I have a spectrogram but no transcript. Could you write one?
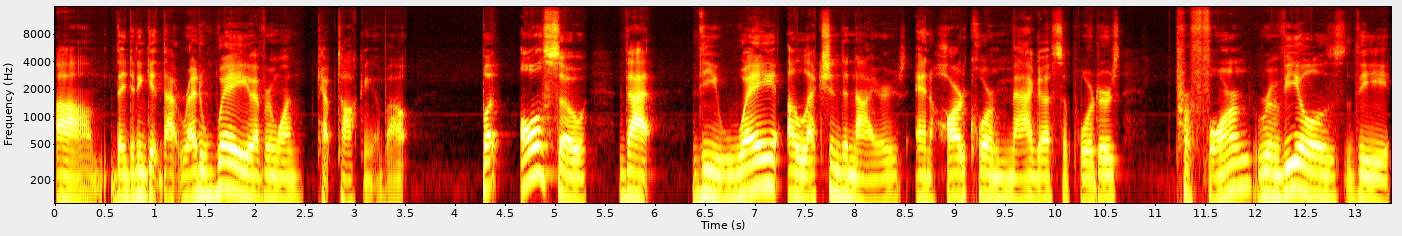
um, they didn't get that red wave everyone kept talking about, but also that the way election deniers and hardcore MAGA supporters performed reveals the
